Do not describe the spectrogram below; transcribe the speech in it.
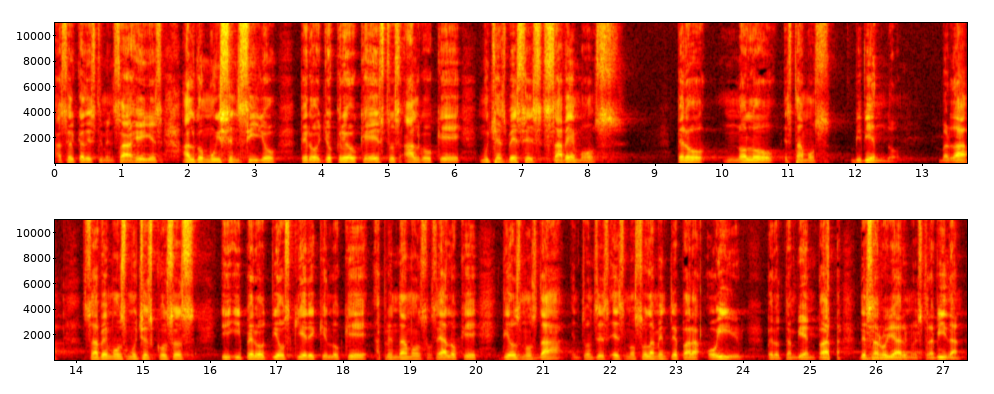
acerca de este mensaje y es algo muy sencillo, pero yo creo que esto es algo que muchas veces sabemos, pero no lo estamos viviendo, ¿verdad? Sabemos muchas cosas, y, pero Dios quiere que lo que aprendamos, o sea, lo que Dios nos da, entonces es no solamente para oír, pero también para desarrollar en nuestra vida.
